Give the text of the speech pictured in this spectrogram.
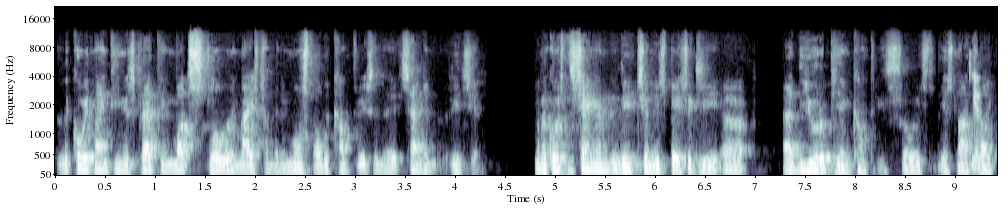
the COVID nineteen is spreading much slower in Iceland than in most other countries in the Schengen region. And of course, the Schengen region is basically uh, uh, the European countries, so it's it's not Yep. like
